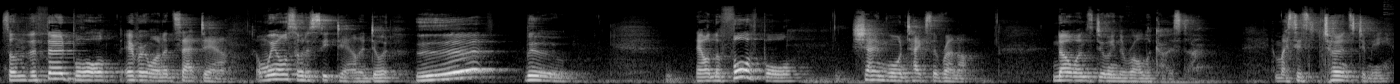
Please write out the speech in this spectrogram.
So on the third ball, everyone had sat down. And we all sort of sit down and do it. Boo. Now, on the fourth ball, Shane Warne takes the run up. No one's doing the roller coaster. And my sister turns to me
